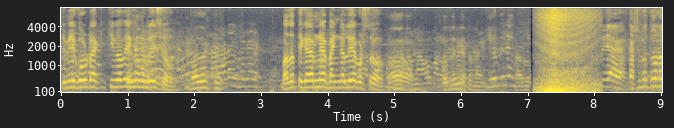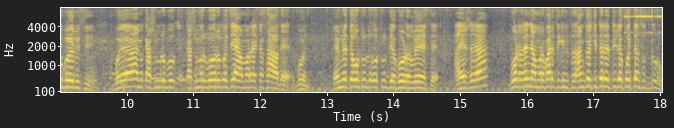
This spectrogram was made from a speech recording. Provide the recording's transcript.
তুমি এই গরুটা কীভাবে এখানে লইছো? বাজার থেকে। এমনি বাইন্দা লইয়া পড়ছো? কাশ্মীর দোকানে বই রয়েছি বইয়া আমি কাশ্মীর কাশ্মীর বই কইছি, আমার একটা চা দে, বোন। এমনিতে ওটু ওটু দিয়ে গোড়া লয়ে এসে আইসা গোড়াটা নিয়ে আমার বাড়িতে কিনে আমি কই কিতারে তুই কইতান সুদ করু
